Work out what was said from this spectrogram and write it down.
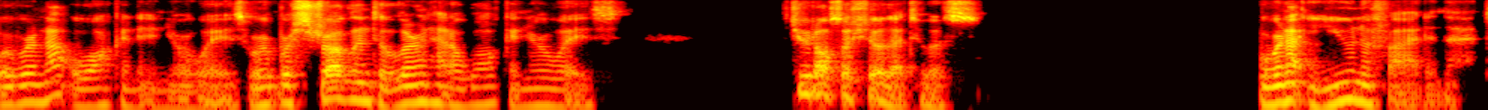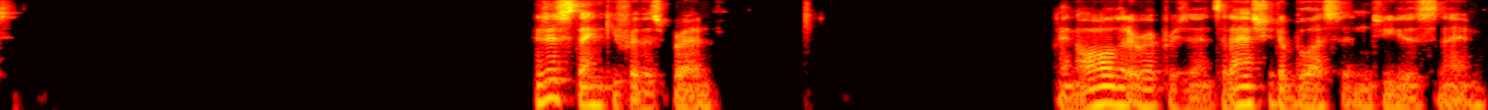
where we're not walking in your ways, where we're struggling to learn how to walk in your ways, that you would also show that to us. Where we're not unified in that. I just thank you for this bread and all that it represents. And I ask you to bless it in Jesus' name.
